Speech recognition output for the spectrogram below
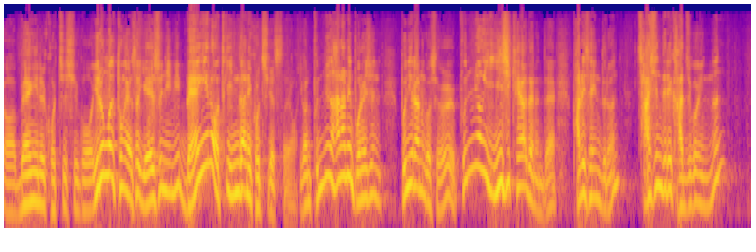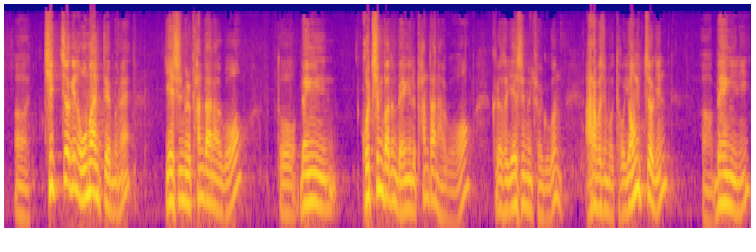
어, 맹인을 고치시고 이런 걸 통해서 예수님이 맹인을 어떻게 인간이 고치겠어요? 이건 분명히 하나님 보내신 분이라는 것을 분명히 인식해야 되는데 바리새인들은 자신들이 가지고 있는 어, 지적인 오만 때문에 예수님을 판단하고 또 맹인 고침받은 맹인을 판단하고 그래서 예수님을 결국은 알아보지 못하고 영적인 어, 맹인이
